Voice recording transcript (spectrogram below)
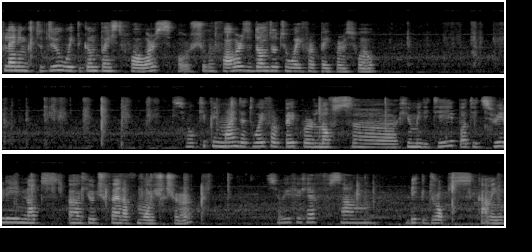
planning to do with gum paste flowers or sugar flowers don't do to wafer paper as well. So keep in mind that wafer paper loves uh, humidity but it's really not a huge fan of moisture. So if you have some big drops coming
